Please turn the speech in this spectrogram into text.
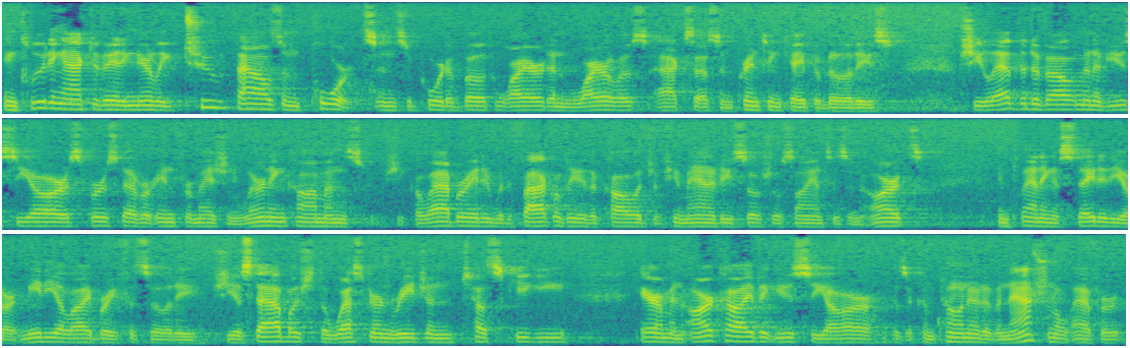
including activating nearly 2,000 ports in support of both wired and wireless access and printing capabilities. She led the development of UCR's first ever information learning commons. She collaborated with the faculty of the College of Humanities, Social Sciences, and Arts in planning a state of the art media library facility. She established the Western Region Tuskegee Airman Archive at UCR as a component of a national effort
